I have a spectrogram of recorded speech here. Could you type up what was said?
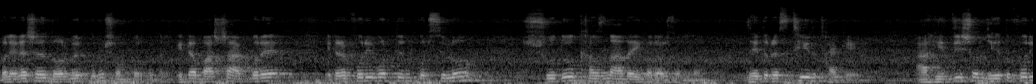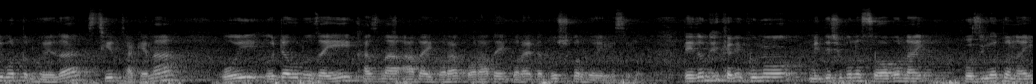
বলে এটার সাথে ধর্মের কোনো সম্পর্ক নাই। এটা বাদশাহ আকবরে এটার পরিবর্তন করছিল শুধু খাজনা আদায় করার জন্য। যেহেতু এটা স্থির থাকে। আর হিজরিসন যেহেতু পরিবর্তন হয়ে যায়, স্থির থাকে না। ওই, ওইটা অনুযায়ী খাজনা আদায় করা, কর আদায় করা এটা দুষ্কর হয়ে গেছিল। তো এই জন্য এখানে কোনো নির্দিষ্ট কোনো সবও নাই, ফজিলতও নাই।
